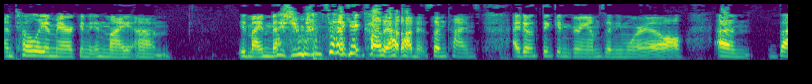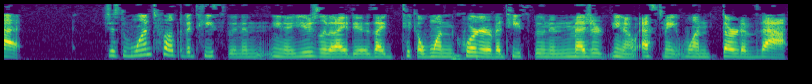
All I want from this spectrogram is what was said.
I'm totally American in my, um, in my measurements and I get called out on it sometimes. I don't think in grams anymore at all. Um, but just one twelfth of a teaspoon and, you know, usually what I do is I take a one quarter of a teaspoon and measure, you know, estimate one third of that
